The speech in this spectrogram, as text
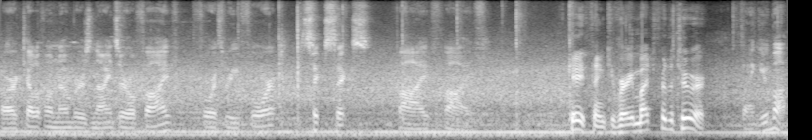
Our telephone number is 905-434-6655. Okay, thank you very much for the tour. Thank you, Bob.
